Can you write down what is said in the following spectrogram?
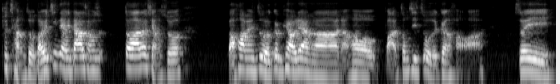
不常做到，因为近代大家都想大家都想说把画面做得更漂亮啊，然后把东西做得更好啊，所以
